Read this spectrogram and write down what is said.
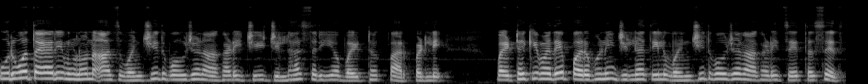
पूर्वतयारी म्हणून आज वंचित बहुजन आघाडीची जिल्हास्तरीय बैठक पार पडली. बैठकीमध्ये परभणी जिल्ह्यातील वंचित बहुजन आघाडीचे तसेच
